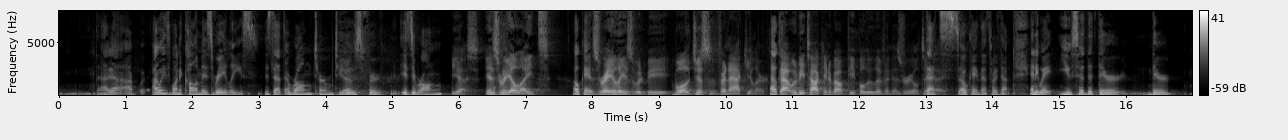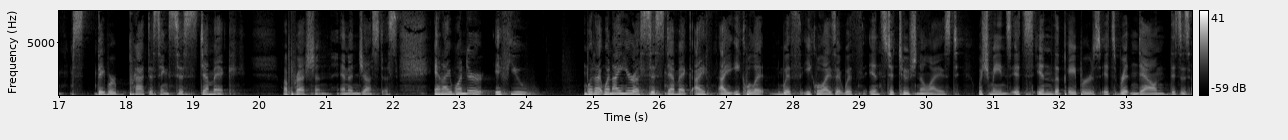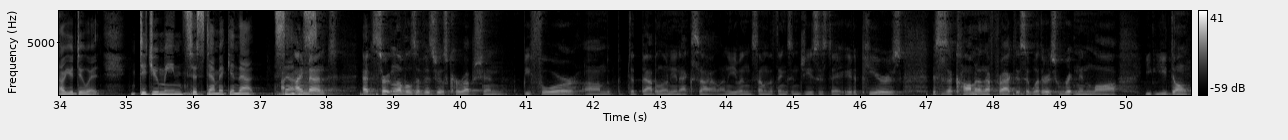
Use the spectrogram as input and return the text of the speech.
I, I, I always want to call them Israelis. Is that the wrong term to Yes. use for? Is it wrong? Yes, Israelites. Okay. Israelis would be well, just vernacular. Okay. That would be talking about people who live in Israel today. That's okay. That's what I thought. Anyway, you said that they're they're they were practicing systemic oppression and injustice, and I wonder if you. I, when I hear a systemic, I, I equal it with equalize it with institutionalized, which means it's in the papers, it's written down. This is how you do it. Did you mean systemic in that sense? I meant at certain levels of Israel's corruption before um, the, the Babylonian exile, and even some of the things in Jesus' day, it appears this is a common enough practice that whether it's written in law, you, you don't.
